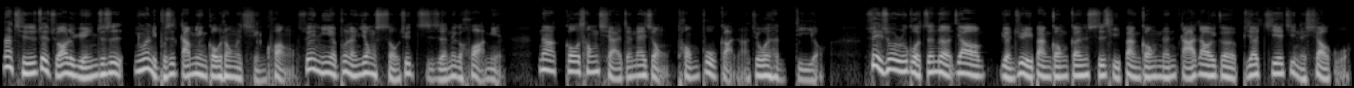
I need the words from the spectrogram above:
那其实最主要的原因就是因为你不是当面沟通的情况，所以你也不能用手去指着那个画面，那沟通起来的那种同步感啊就会很低哦。所以说，如果真的要远距离办公跟实体办公能达到一个比较接近的效果，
